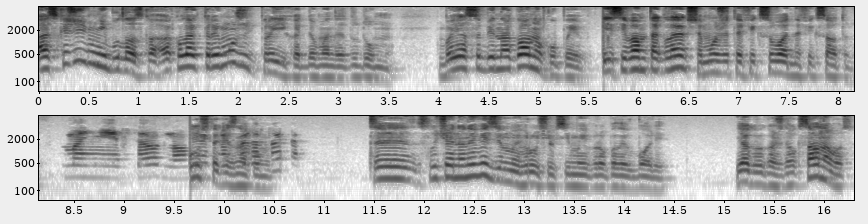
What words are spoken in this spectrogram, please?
А скажіть мені, будь ласка, а колектори можуть приїхати до мене додому? Бо я собі нагану купив. Якщо вам так легше, можете фіксувати на фіксатор. Мені все одно. Ось таке знакоме. Це, случайно, не ви зі мною гроші всі мої пропили в барі? Як ви кажете, Оксана вас?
